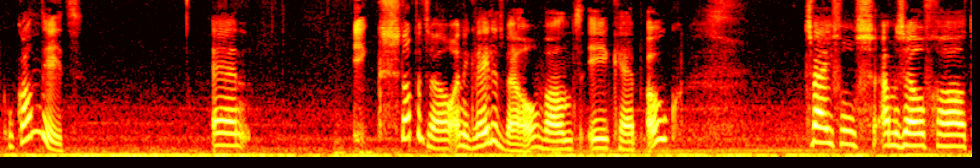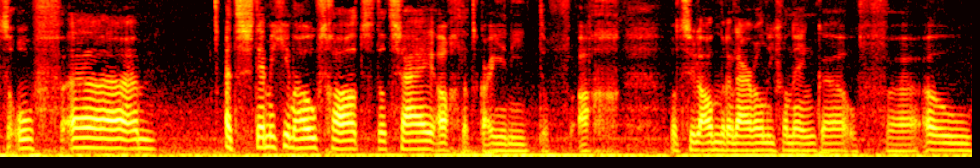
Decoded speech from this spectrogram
hoe kan dit? En ik snap het wel en ik weet het wel, want ik heb ook twijfels aan mezelf gehad of uh, het stemmetje in mijn hoofd gehad dat zei: Ach, dat kan je niet. Of ach, wat zullen anderen daar wel niet van denken? Of uh, oh,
